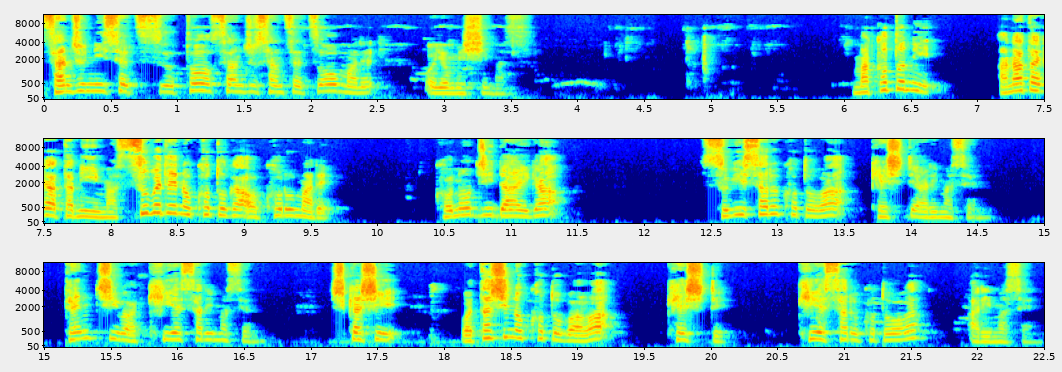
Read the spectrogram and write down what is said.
32節と33節をまでお読みします。誠にあなた方に今すべてのことが起こるまで、この時代が過ぎ去ることは決してありません。天地は消え去りません。しかし、私の言葉は決して消え去ることはありません。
